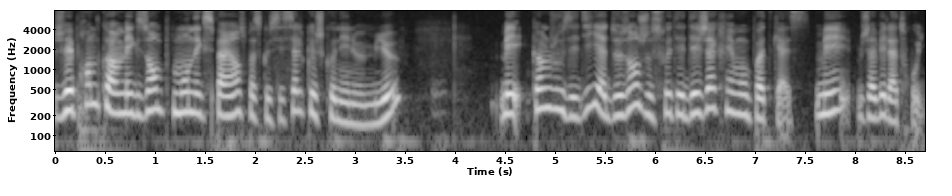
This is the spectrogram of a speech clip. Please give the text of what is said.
Je vais prendre comme exemple mon expérience parce que c'est celle que je connais le mieux. Mais comme je vous ai dit, il y a deux ans, je souhaitais déjà créer mon podcast, mais j'avais la trouille.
